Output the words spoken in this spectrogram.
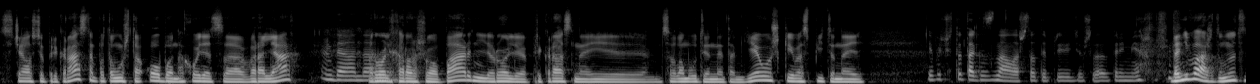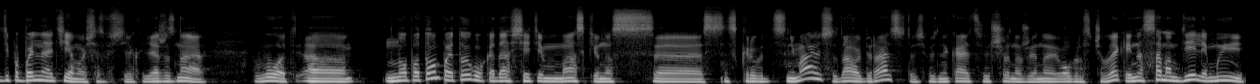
Сначала все прекрасно, потому что оба находятся в ролях, Да, да. роль да. хорошего парня роль прекрасной целомудренной там девушки воспитанной. Я почему-то так знала, что ты приведешь этот пример. Да неважно, ну это типа больная тема сейчас у всех, я же знаю. Вот. а, Но потом, по итогу, когда все эти маски у нас э, с- скрыв- снимаются, да, убираются, то есть возникает совершенно уже иной образ человека. И на самом деле мы,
